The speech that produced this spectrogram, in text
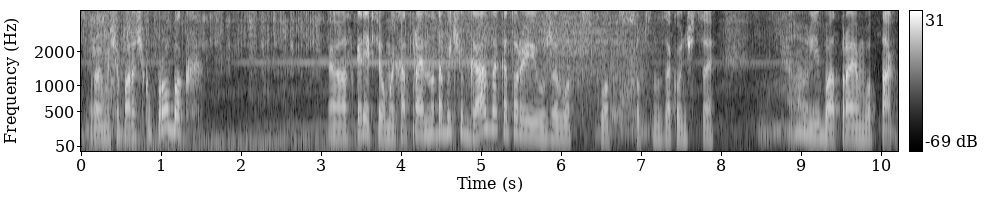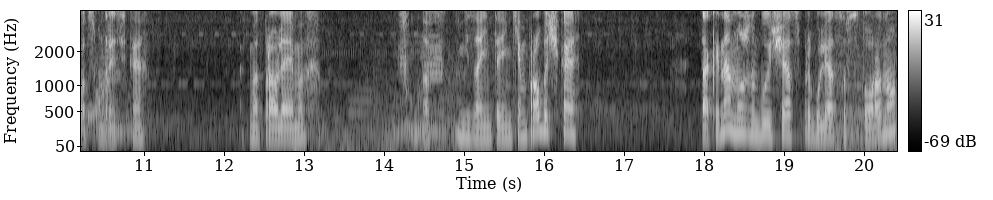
Строим еще парочку пробок. Э, скорее всего, мы их отправим на добычу газа, который уже вот, вот, собственно, закончится. Ну, либо отправим вот так вот, смотрите-ка. Так мы отправляем их. У нас не занята никем пробочка. Так, и нам нужно будет сейчас прогуляться в сторону.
